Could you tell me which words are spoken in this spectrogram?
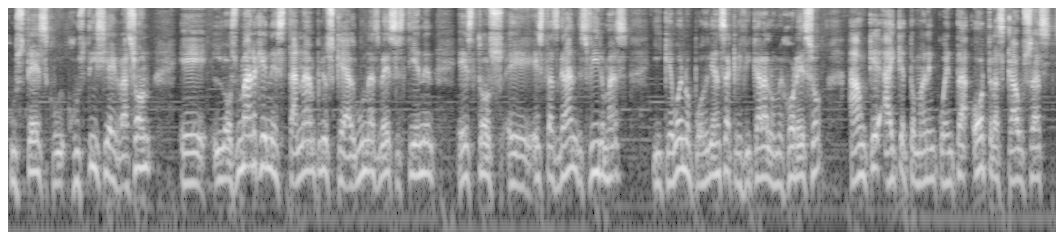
justicia y razón, eh, los márgenes tan amplios que algunas veces tienen estos, eh, estas grandes firmas y que, bueno, podrían sacrificar a lo mejor eso, aunque hay que tomar en cuenta otras causas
